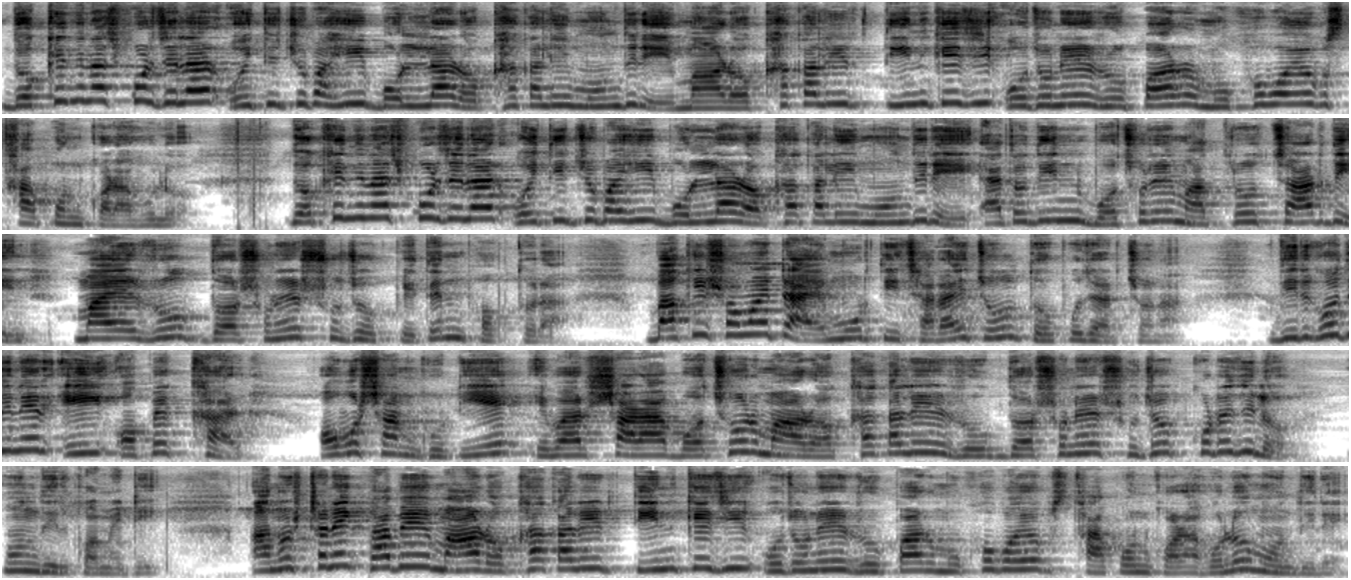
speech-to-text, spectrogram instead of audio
দক্ষিণ দিনাজপুর জেলার ঐতিহ্যবাহী বল্লা রক্ষাকালী মন্দিরে মা রক্ষাকালীর তিন কেজি ওজনের রূপার মুখবয়ব স্থাপন করা হলো। দক্ষিণ দিনাজপুর জেলার ঐতিহ্যবাহী বল্লা রক্ষাকালী মন্দিরে এতদিন বছরে মাত্র চার দিন মায়ের রূপ দর্শনের সুযোগ পেতেন ভক্তরা। বাকি সময়টায় মূর্তি ছাড়াই চলত পূজার্চনা। দীর্ঘদিনের এই অপেক্ষার অবসান ঘটিয়ে এবার সারা বছর মা রক্ষাকালীর রূপ দর্শনের সুযোগ করে দিল মন্দির কমিটি। আনুষ্ঠানিকভাবে মা রক্ষাকালীর তিন কেজি ওজনের রূপার মুখবয়ব স্থাপন করা হলো মন্দিরে।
